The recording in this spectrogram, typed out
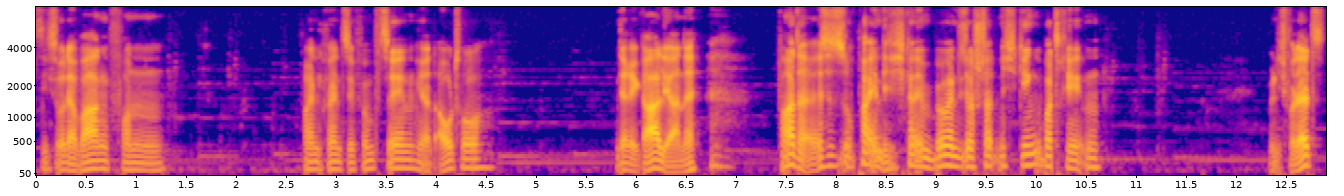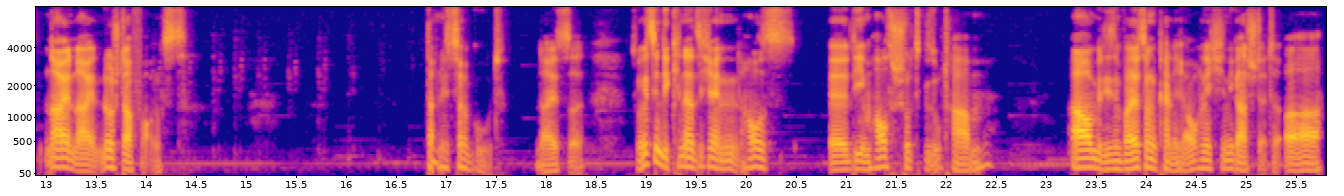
Ist nicht so der Wagen von Final Fantasy 15. Hier hat Auto. Der Regal, ja, ne? Vater, es ist so peinlich. Ich kann den Bürgern dieser Stadt nicht gegenübertreten. Bin ich verletzt? Nein, nein, nur Stoffangst. Dann ist ja gut. Da ist er. So jetzt sind die Kinder sicher ein Haus, äh, die im Haus Schutz gesucht haben. Aber mit diesen Verletzungen kann ich auch nicht in die Gaststätte. Ah.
